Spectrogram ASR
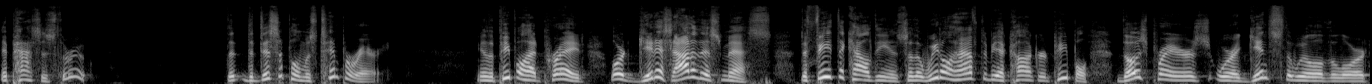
It passes through. The, the discipline was temporary. You know, the people had prayed, Lord, get us out of this mess. Defeat the Chaldeans so that we don't have to be a conquered people. Those prayers were against the will of the Lord,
